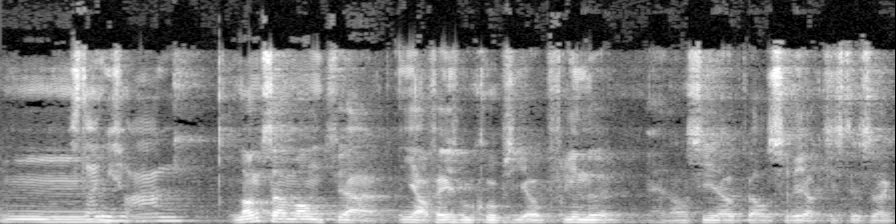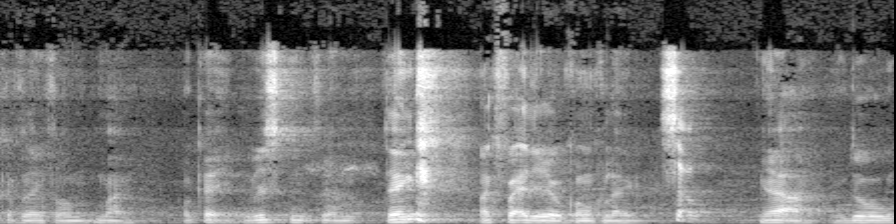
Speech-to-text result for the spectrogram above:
Mm, sta je niet zo aan. langzamerhand, ja, in jouw Facebookgroep zie je ook vrienden. En dan zie je ook wel eens reacties tussen waar ik even denk van, maar oké, dat wist ik niet. En thanks, maar ik verwijder je ook gewoon gelijk. Zo, Ja, ik bedoel,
